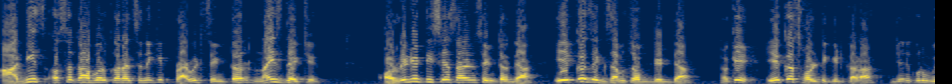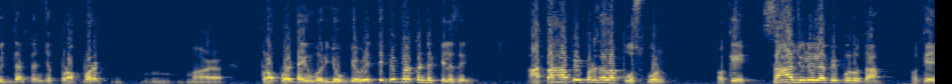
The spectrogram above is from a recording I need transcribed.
आधीच असं का बरं करायचं नाही की प्रायव्हेट सेंटर नाहीच द्यायचे? Already T C S I centre द्या. एकच एक्झामचं अपडेट द्या. ओके एकच हॉल तिकीट काढा. जेणेकरून विद्यार्थ्यांचे प्रॉपर प्रॉपर टाईमवर योग्य वेळेत ते पेपर कंडक्ट केला जाईल. आता हा पेपर झाला पोस्टपोन ओके सहा जुलैला पेपर होता. ओके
